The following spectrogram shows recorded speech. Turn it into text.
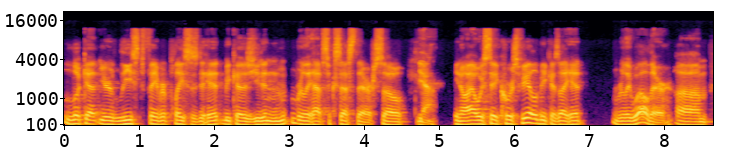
look at your least favorite places to hit because you didn't really have success there. So, yeah, you know, I always say Coors Field because I hit really well there. Um,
